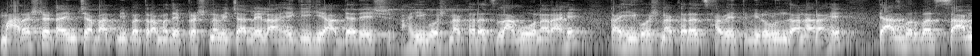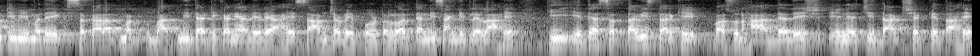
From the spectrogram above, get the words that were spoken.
महाराष्ट्र टाईमच्या बातमीपत्रामध्ये प्रश्न विचारलेला आहे की ही अध्यादेश ही घोषणा खरंच लागू होणार आहे का? ही घोषणा खरंच हवेत विरळून जाणार आहे. त्याचबरोबर साम टी व्हीमध्ये एक सकारात्मक बातमी त्या ठिकाणी आलेली आहे सामच्या वेब पोर्टलवर. त्यांनी सांगितलेलं आहे की येत्या सत्तावीस तारखेपासून हा अध्यादेश येण्याची दाट शक्यता आहे.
